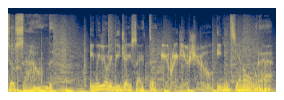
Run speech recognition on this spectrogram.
Of Sound. I migliori DJ set e radio show iniziano ora.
